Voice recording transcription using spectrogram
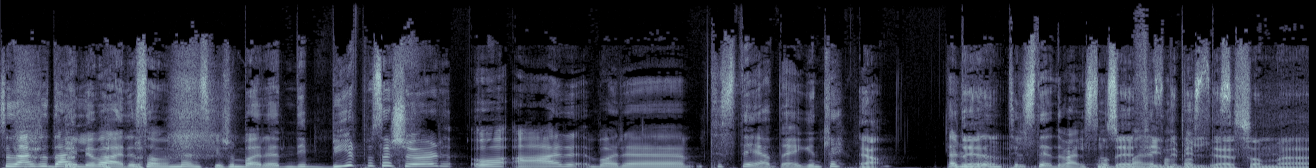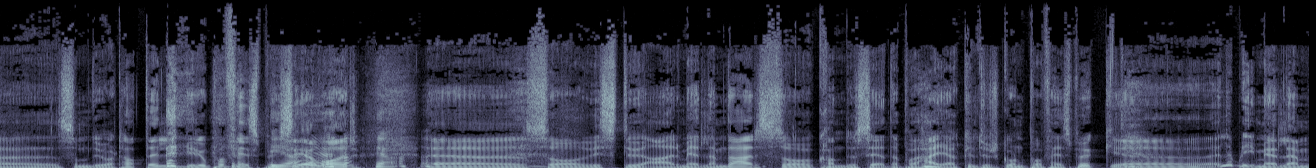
Så det er så deilig å være sammen med mennesker som bare De byr på seg sjøl og er bare til stede, egentlig. ja. Det er Og det- den tilstedeværelsen Og det som bare er fine fantastisk. bildet som, uh, som du har tatt, det ligger jo på Facebook-sida ja, vår. Ja, Eh, så hvis du er medlem der, så kan du se det på Heia kulturskolen på Facebook. Uh, eller bli medlem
